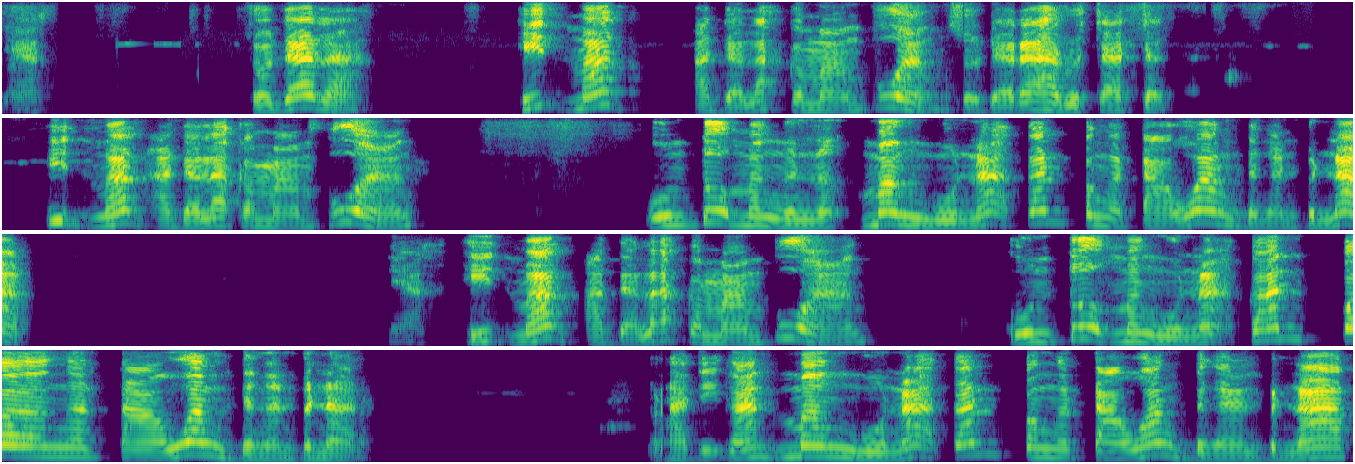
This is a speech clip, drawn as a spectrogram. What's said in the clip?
Ya. Saudara, hikmat adalah kemampuan. Saudara harus catat. Hikmat adalah kemampuan untuk menggunakan pengetahuan dengan benar Ya, hikmat adalah kemampuan untuk menggunakan pengetahuan dengan benar. Perhatikan, menggunakan pengetahuan dengan benar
